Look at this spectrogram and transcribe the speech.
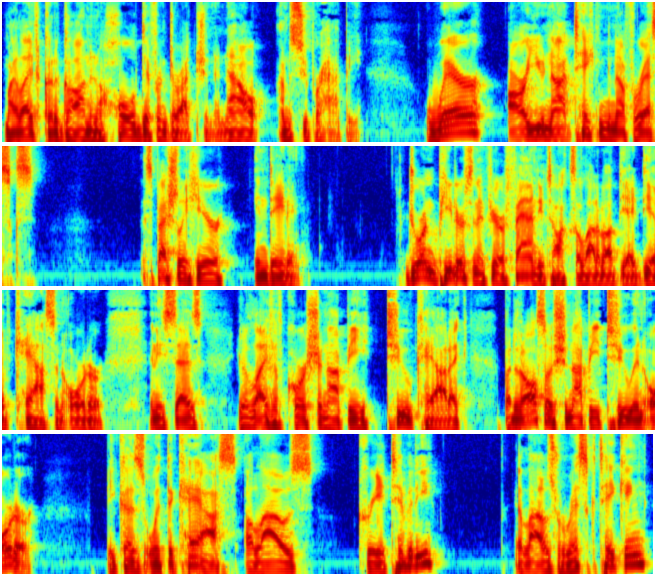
My life could have gone in a whole different direction, and now I'm super happy. Where are you not taking enough risks, especially here in dating? Jordan Peterson, if you're a fan, he talks a lot about the idea of chaos and order. And he says, your life, of course, should not be too chaotic, but it also should not be too in order because with the chaos allows creativity, it allows risk taking,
